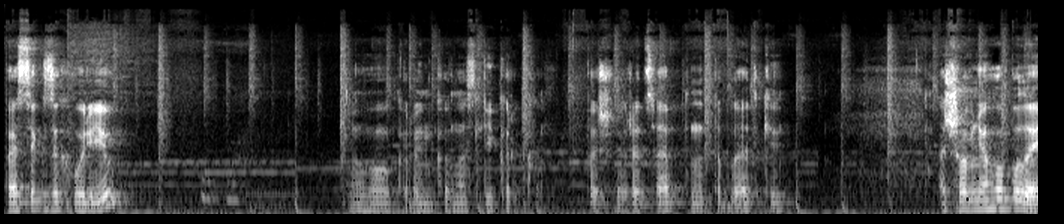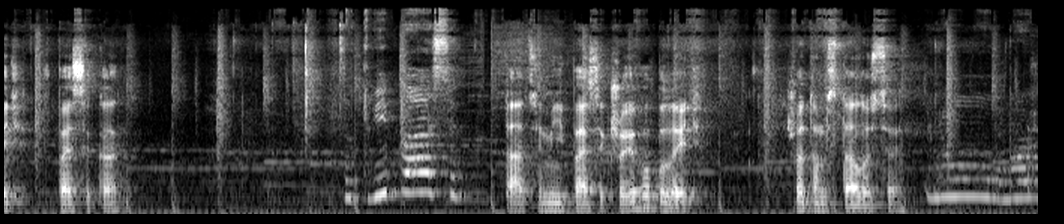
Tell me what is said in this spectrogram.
Песик захворів? Ого, Каринка в нас лікарка. Пише рецепти на таблетки. А що в нього болить в песика? Це твій песик. Та, це мій песик. Що його болить? Що там сталося? Ну, може,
